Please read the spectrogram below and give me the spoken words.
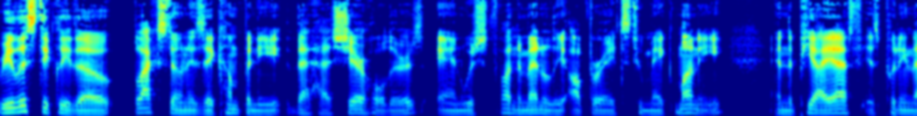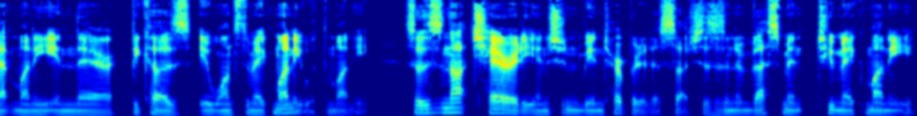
Realistically, though, Blackstone is a company that has shareholders and which fundamentally operates to make money, and the PIF is putting that money in there because it wants to make money with the money. So this is not charity and shouldn't be interpreted as such. This is an investment to make money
